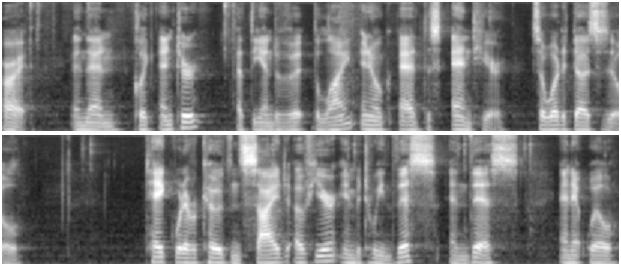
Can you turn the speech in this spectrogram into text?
All right, and then click enter at the end of it, the line, and it'll add this end here. So what it does is it'll take whatever code's inside of here, in between this and this, and it will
